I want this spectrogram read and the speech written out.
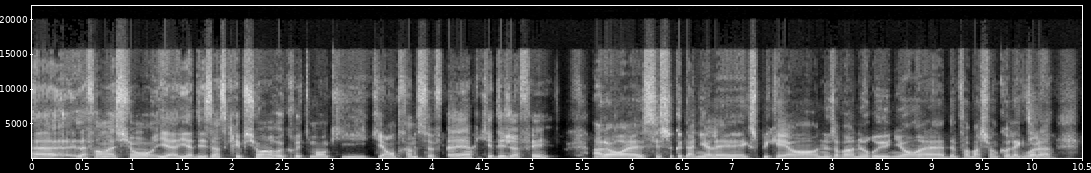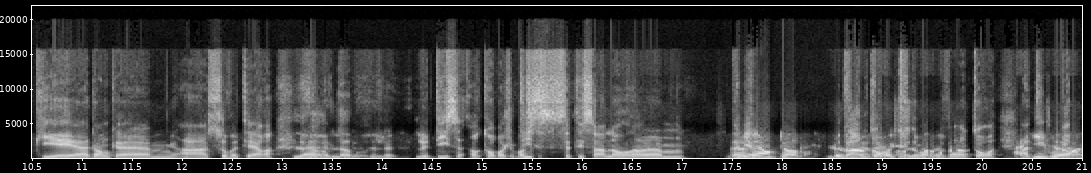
Euh, la formation, il y, a, des inscriptions, un recrutement qui, est en train de se faire, qui est déjà fait alors, euh, c'est ce que Daniel a expliqué. nous avons une réunion euh, d'information collective qui est donc à Sauveterre le 20 octobre. Le, 10 octobre, je pense que c'était ça, non Daniel Le 20 octobre. Le 20 octobre, excusez-moi. Le 20 octobre à 10 h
